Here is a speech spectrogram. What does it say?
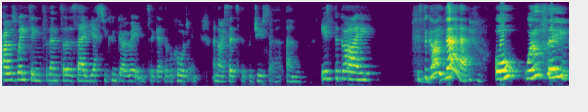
I was waiting for them to say yes, you can go in to get the recording, and I said to the producer, um, "Is the guy, is the guy there?" oh, we'll see.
